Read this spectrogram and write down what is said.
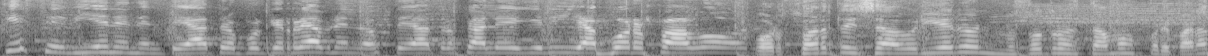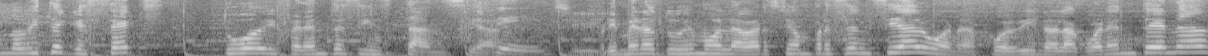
qué se viene en el teatro, porque reabren los teatros. ¡Qué alegría, por favor! Por suerte ya abrieron nosotros estamos preparando. Viste que Sex tuvo diferentes instancias. Sí. Sí. Primero tuvimos la versión presencial, bueno, después vino la cuarentena,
